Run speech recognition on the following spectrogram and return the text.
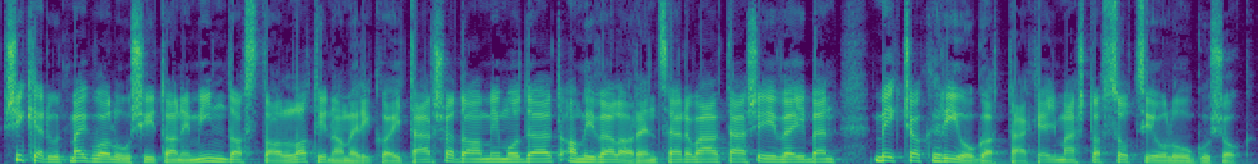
sikerült megvalósítani mindazt a latinamerikai társadalmi modellt, amivel a rendszerváltás éveiben még csak riogatták egymást a szociológusok.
